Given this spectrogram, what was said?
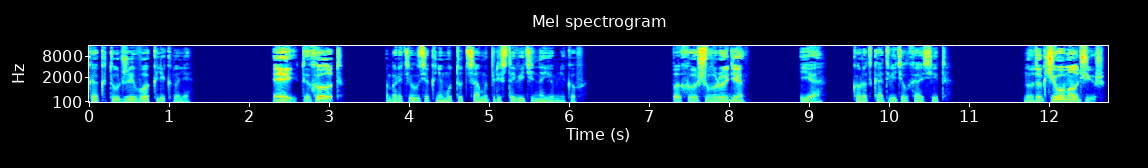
как тут же его окликнули. «Эй, ты холод?» — обратился к нему тот самый представитель наемников. «Похож вроде». «Я», — коротко ответил Хасид. «Ну так чего молчишь?»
